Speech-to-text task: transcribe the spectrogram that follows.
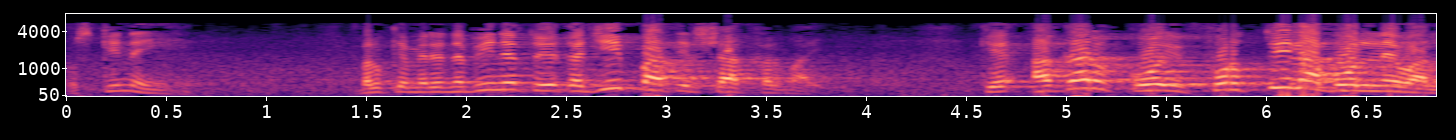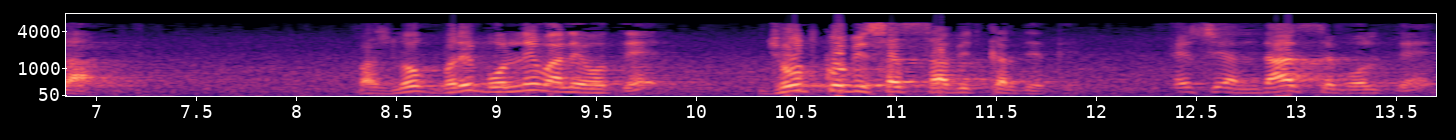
اس کی نہیں ہے۔ بلکہ میرے نبی نے تو ایک عجیب بات ارشاد فرمائی کہ اگر کوئی فرتیلا بولنے والا بس لوگ بڑے بولنے والے ہوتے، جھوٹ کو بھی سچ ثابت کر دیتے، ایسے انداز سے بولتے ہیں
